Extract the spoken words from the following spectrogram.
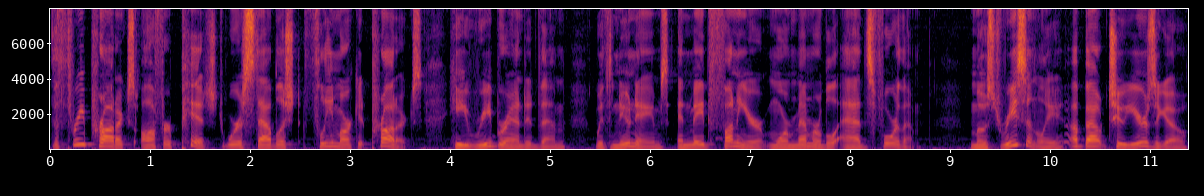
The three products Offer pitched were established flea market products. He rebranded them with new names and made funnier, more memorable ads for them. Most recently, about two years ago,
